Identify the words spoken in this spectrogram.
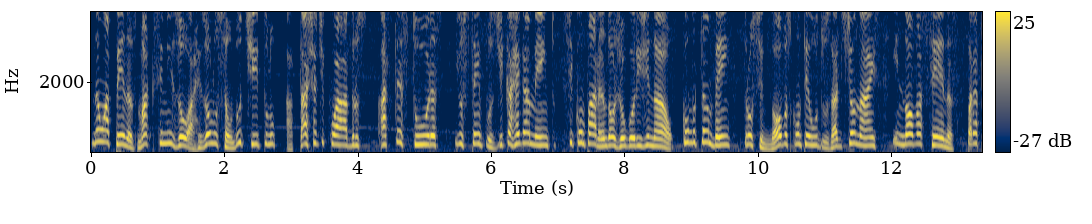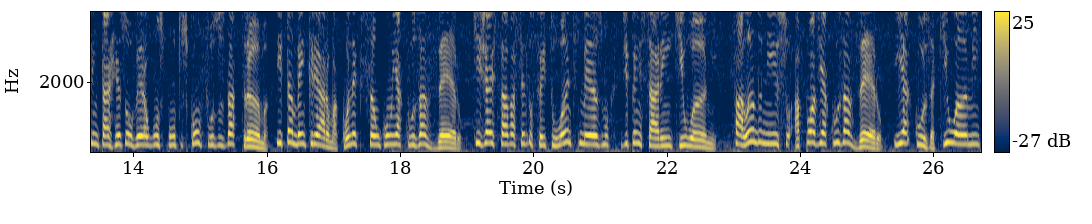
não apenas maximizou a resolução do título, a taxa de quadros, as texturas e os tempos de carregamento, se comparando ao jogo original, como também trouxe novos conteúdos adicionais e novas cenas, para tentar resolver alguns pontos confusos da trama, e também criar uma conexão com Yakuza Zero, que já estava sendo feito antes mesmo de pensar em Kiwami. Falando nisso, após Yakuza Zero e Yakuza Kiwami,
